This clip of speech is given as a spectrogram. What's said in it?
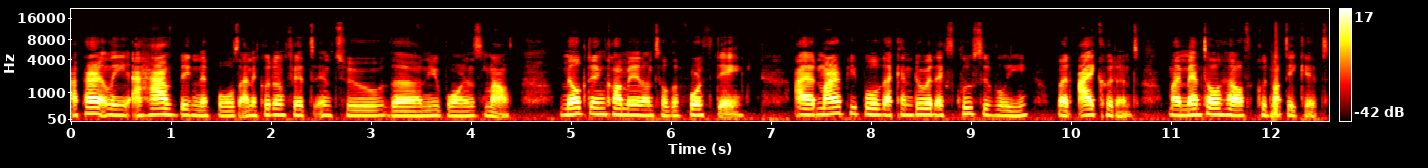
Apparently, I have big nipples and it couldn't fit into the newborn's mouth. Milk didn't come in until the fourth day. I admire people that can do it exclusively, but I couldn't. My mental health could not take it.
